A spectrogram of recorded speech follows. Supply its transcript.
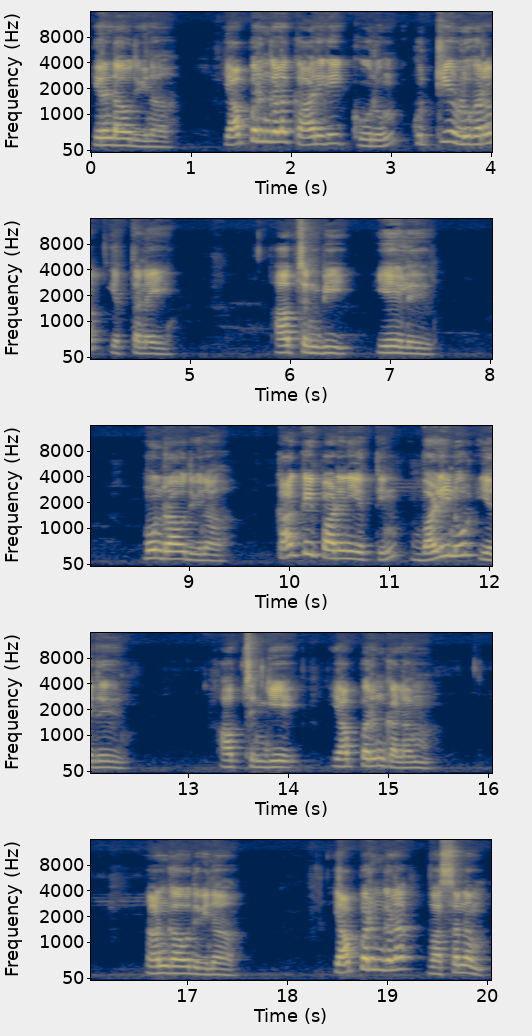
இரண்டாவது வினா. யாப்பருங்கல காரிகை கூறும் குற்றியலுகரம் எத்தனை? ஆப்ஷன் பி ஏழு. மூன்றாவது வினா. காக்கை பாடினியத்தின் வழிநூல் எது? ஆப்ஷன் ஏ யாப்பருங்கலம். நான்காவது வினா. யாப்பருங்கல வசனம்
